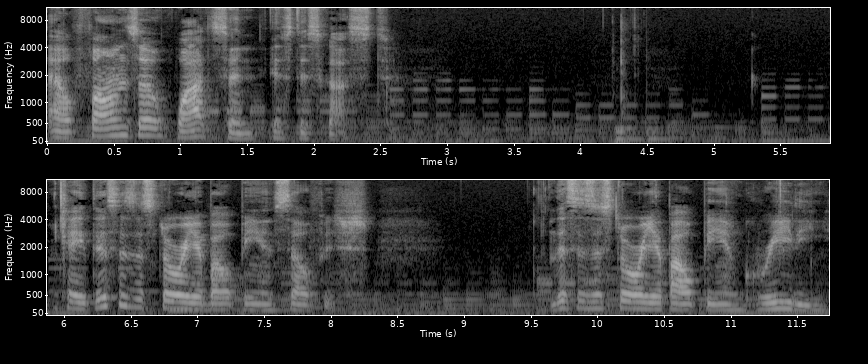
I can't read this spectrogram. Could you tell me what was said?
Alphonsa Watson is discussed. Okay, this is a story about being selfish. This is a story about being greedy.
